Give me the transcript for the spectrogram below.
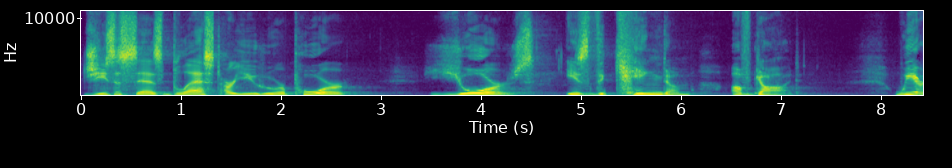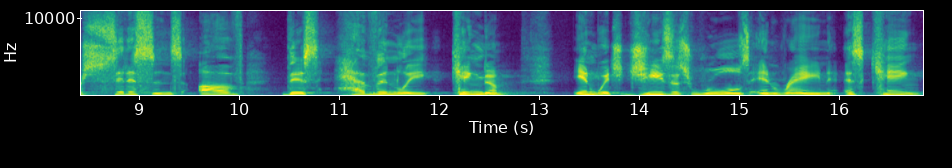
Jesus says, Blessed are you who are poor, yours is the kingdom of God. We are citizens of this heavenly kingdom in which Jesus rules and reign as king.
